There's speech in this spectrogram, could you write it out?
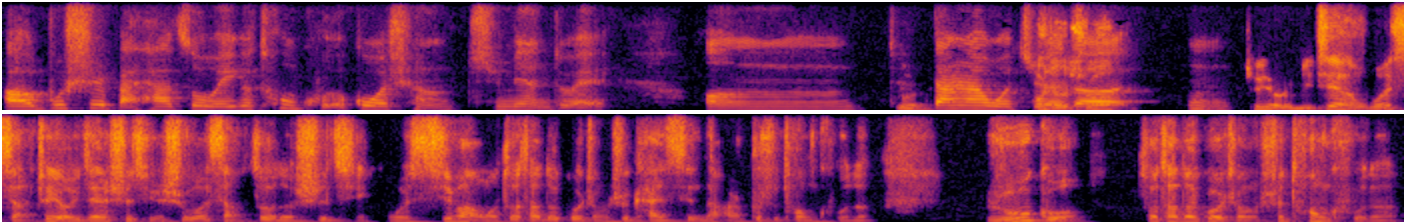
而不是把它作为一个痛苦的过程去面对。嗯，当然，我觉得，嗯，这有一件我想，这有一件事情是我想做的事情。我希望我做它的过程是开心的，而不是痛苦的。如果做它的过程是痛苦的，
